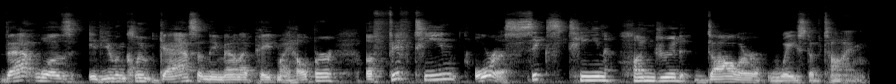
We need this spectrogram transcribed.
That was, if you include gas and the amount I paid my helper, a 15 or a $1,600 waste of time.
